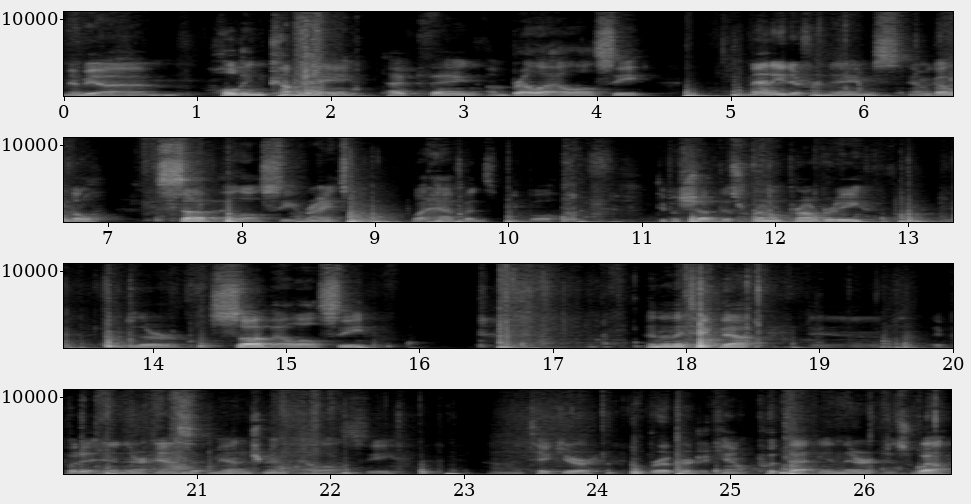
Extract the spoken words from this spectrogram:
Maybe a holding company type thing, umbrella LLC. Many different names, and we got a little sub LLC, right? So what happens? People people shove this rental property into their sub LLC. And then they take that and they put it in their asset management LLC. Uh, take your brokerage account, put that in there as well.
